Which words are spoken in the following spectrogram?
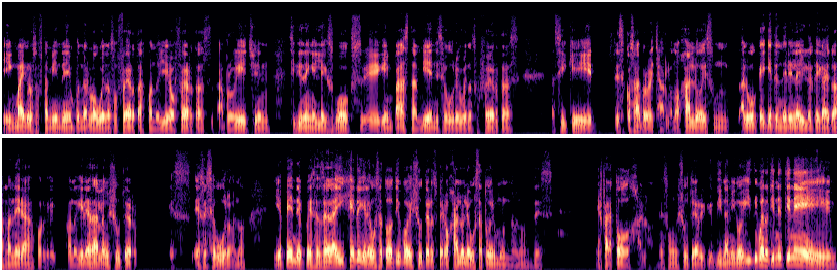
En Microsoft también deben ponerlo a buenas ofertas. Cuando llega ofertas, aprovechen. Si tienen el Xbox eh, Game Pass, también de seguro hay buenas ofertas. Así que es cosa de aprovecharlo, ¿no? Halo es un, algo que hay que tener en la biblioteca de todas maneras, porque cuando quieres darle a un shooter, es, eso es seguro, ¿no? Y depende, pues, o sea, hay gente que le gusta todo tipo de shooters, pero Halo le gusta a todo el mundo, ¿no? Entonces, es para todos Halo. Es un shooter dinámico y bueno, tiene, tiene,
